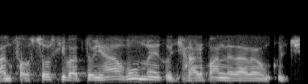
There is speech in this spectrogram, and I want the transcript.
अफसोस की बात तो यहाँ हूँ मैं कुछ झाड़ पान लगा रहा हूँ कुछ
